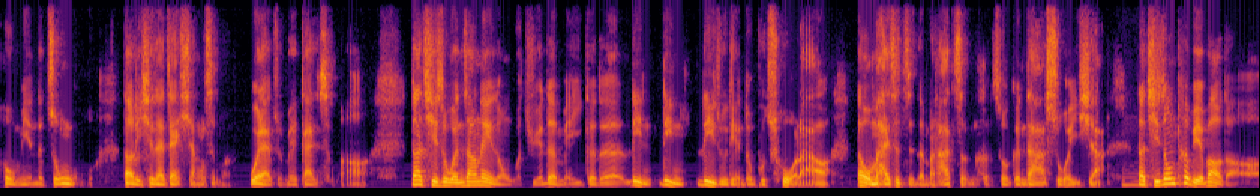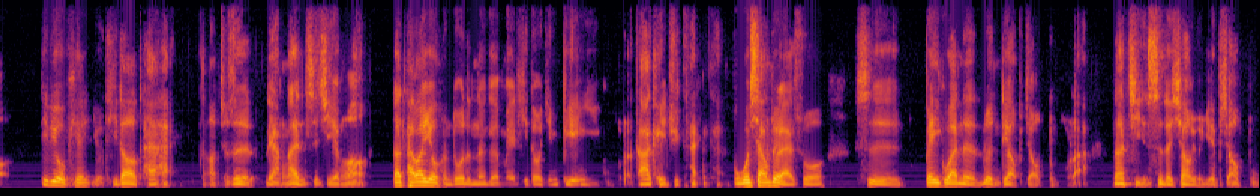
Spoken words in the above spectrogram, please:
后面的中国到底现在在想什么，未来准备干什么啊？那其实文章内容，我觉得每一个的立立立足点都不错啦啊。那我们还是只能把它整合之后跟大家说一下。那其中特别报道第六篇有提到台海啊，就是两岸之间啊。那台湾有很多的那个媒体都已经编译过了，大家可以去看一看。不过相对来说是悲观的论调比较多啦。那警示的效用也比较多，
